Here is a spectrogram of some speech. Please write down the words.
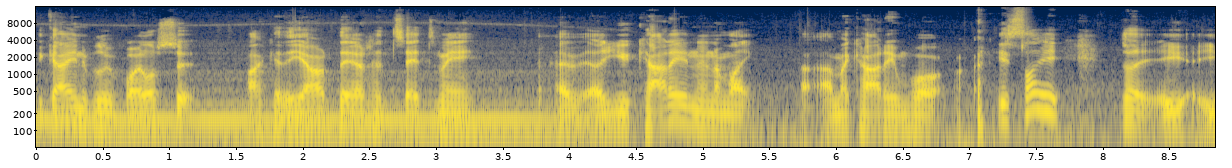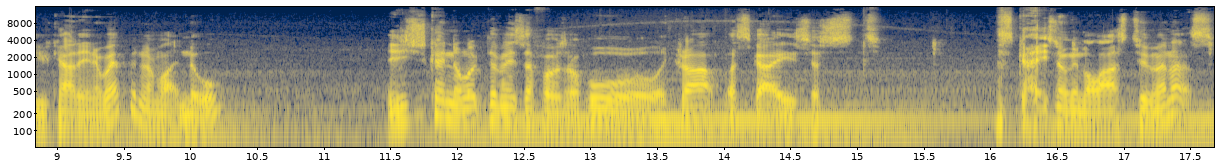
the guy in the blue boiler suit back at the yard there had said to me, "Are you carrying?" And I'm like, am I carrying what? He's like, are you carrying a weapon? I'm like, no. And he just kind of looked at me as if I was like, holy crap, this guy's just, this guy's not going to last two minutes.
